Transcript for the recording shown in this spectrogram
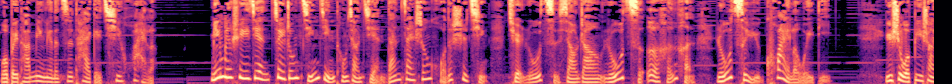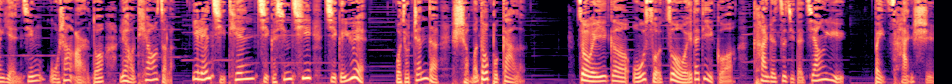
我被他命令的姿态给气坏了。明明是一件最终仅仅通向简单再生活的事情，却如此嚣张，如此恶狠狠，如此与快乐为敌。于是我闭上眼睛，捂上耳朵，撂挑子了。一连几天、几个星期、几个月，我就真的什么都不干了。作为一个无所作为的帝国，看着自己的疆域被蚕食。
